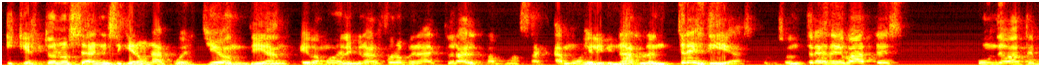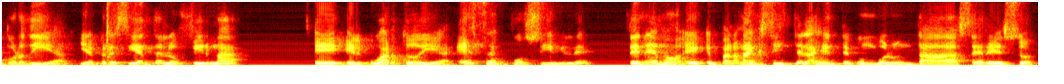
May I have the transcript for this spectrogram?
y que esto no sea ni siquiera una cuestión. Digan, eh, vamos a eliminar el foro penal electoral, vamos a, a eliminarlo en tres días, porque son tres debates, un debate por día, y el presidente lo firma eh, el cuarto día. Eso es posible. Tenemos, eh, en Panamá existe la gente con voluntad de hacer eso.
